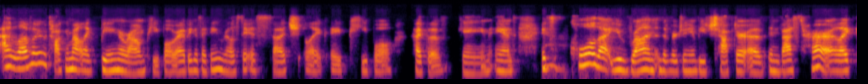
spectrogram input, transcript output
I love what you're talking about, like being around people, right? Because I think real estate is such like a people type of game. And it's cool that you run the Virginia Beach chapter of Invest Her. Like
